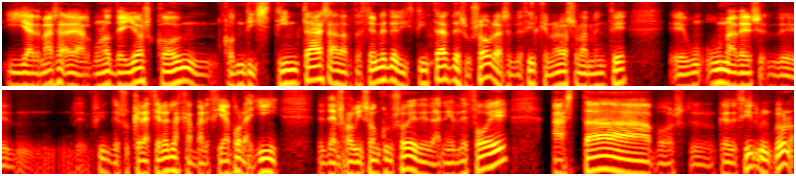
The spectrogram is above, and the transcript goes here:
y además eh, algunos de ellos con, con, distintas adaptaciones de distintas de sus obras, es decir, que no era solamente eh, una de, de, de, sus creaciones las que aparecía por allí, desde el Robinson Crusoe de Daniel Defoe hasta, pues, qué decir, bueno,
